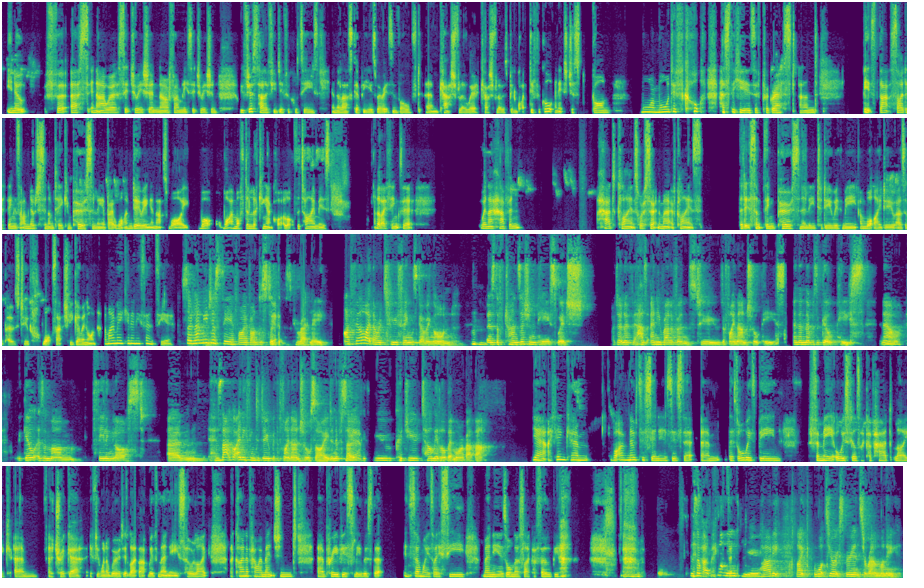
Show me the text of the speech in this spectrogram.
you know, for us in our situation, our family situation, we've just had a few difficulties in the last couple of years where it's involved um, cash flow, where cash flow has been quite difficult and it's just gone more and more difficult as the years have progressed. And it's that side of things that I'm noticing I'm taking personally about what I'm doing, and that's why what what I'm often looking at quite a lot of the time is that I think that when I haven't had clients or a certain amount of clients that it's something personally to do with me and what I do as opposed to what's actually going on. Am I making any sense here? So let me just see if I've understood yeah. this correctly. I feel like there are two things going on. Mm-hmm. There's the transition piece, which I don't know if it has any relevance to the financial piece. And then there was a guilt piece. Now, mm. the guilt as a mum, feeling lost, Um, has that got anything to do with the financial side? And if so, yeah. could you could you tell me a little bit more about that? Yeah, I think um, what I'm noticing is is that um, there's always been, for me, it always feels like I've had like um, a trigger, if you want to word it like that, with money. So, like, a kind of how I mentioned uh, previously was that in some ways I see money as almost like a phobia. um, so, what does that mean to you? How do you like? What's your experience around money?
